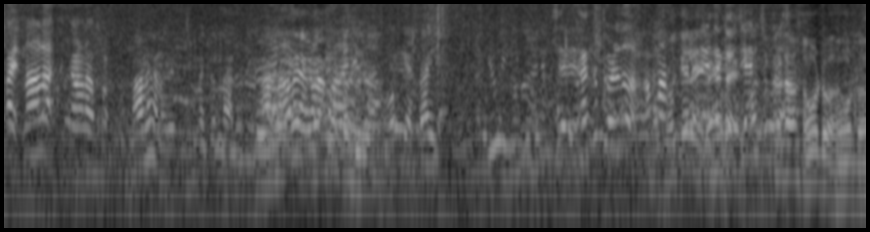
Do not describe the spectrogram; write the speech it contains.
ബൈ, നാളെ കാണാം നാളെ ഞങ്ങൾക്ക് തൊഴുതാ അമ്മ വിചാരിച്ചു അങ്ങോട്ട് വാ അങ്ങോട്ട് വാ.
